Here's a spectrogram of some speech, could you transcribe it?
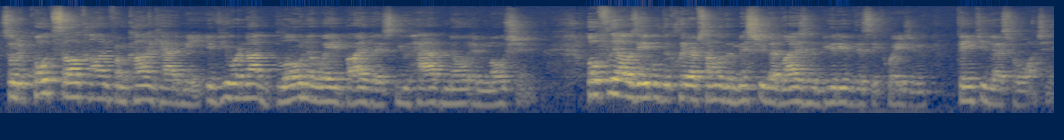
So to quote Sal Khan from Khan Academy, if you are not blown away by this, you have no emotion. Hopefully I was able to clear up some of the mystery that lies in the beauty of this equation. Thank you guys for watching.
